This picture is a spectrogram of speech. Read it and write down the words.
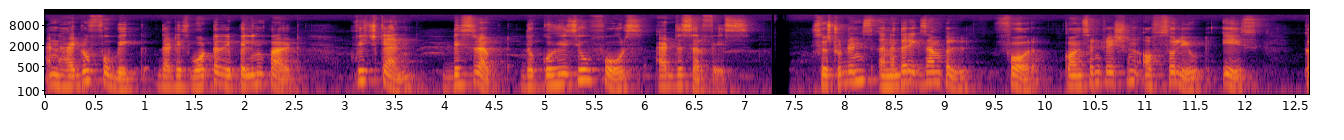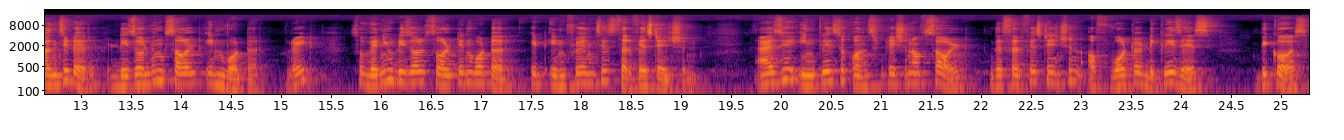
and hydrophobic that is water repelling part which can disrupt the cohesive force at the surface. So students another example for concentration of solute is consider dissolving salt in water right. So when you dissolve salt in water it influences surface tension. As you increase the concentration of salt the surface tension of water decreases because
